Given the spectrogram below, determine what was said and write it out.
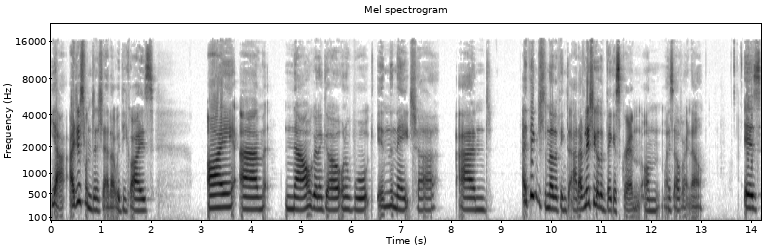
yeah, I just wanted to share that with you guys. I am now going to go on a walk in the nature and I think just another thing to add, I've literally got the biggest grin on myself right now, is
